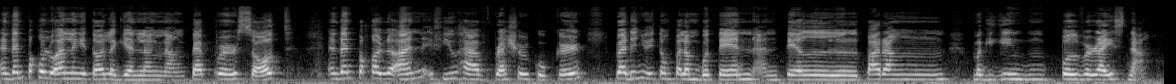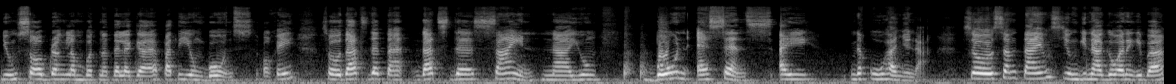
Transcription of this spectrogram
and then pakuluan lang ito, lagyan lang ng pepper, salt, And then pakuluan, if you have pressure cooker, pwede nyo itong palambutin until parang magiging pulverized na. Yung sobrang lambot na talaga, pati yung bones. Okay? So that's the, that's the sign na yung bone essence ay nakuha nyo na. So, sometimes, yung ginagawa ng iba,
